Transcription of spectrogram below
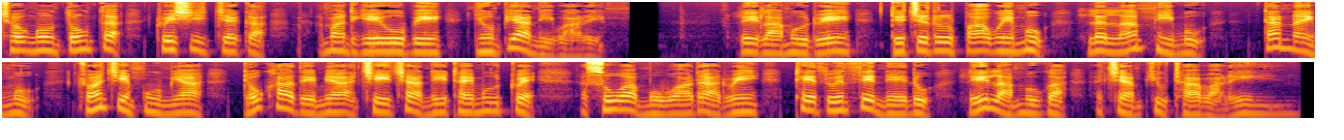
ခြုံငုံသုံးသပ်တွေ့ရှိချက်ကအမှန်တကယ်ကိုပင်ညွန်ပြနေပါတယ်။လေ့လာမှုတွင် digital ပါဝင်မှုလက်လန်းမီမှုတတ်နိုင်မှုကျွမ်းကျင်မှုများဒုက္ခသည်များအခြေချနေထိုင်မှုအတွက်အစိုးရမူဝါဒတွင်ထည့်သွင်းသင့်တယ်လို့လေ့လာမှုကအကြံပြုထားပါတယ်။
